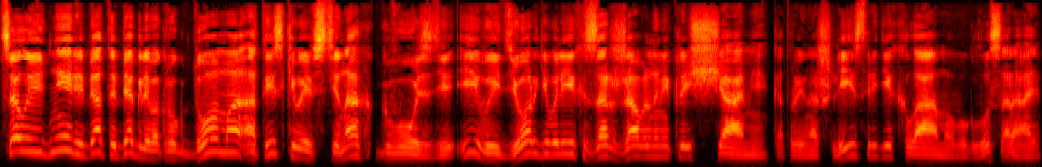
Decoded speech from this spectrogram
Целые дни ребята бегали вокруг дома, отыскивая в стенах гвозди, и выдергивали их заржавленными клещами, которые нашли среди хлама в углу сарая.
